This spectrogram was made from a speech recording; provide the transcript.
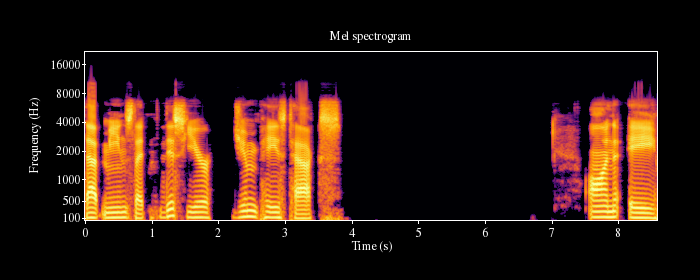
That means that this year Jim pays tax on a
